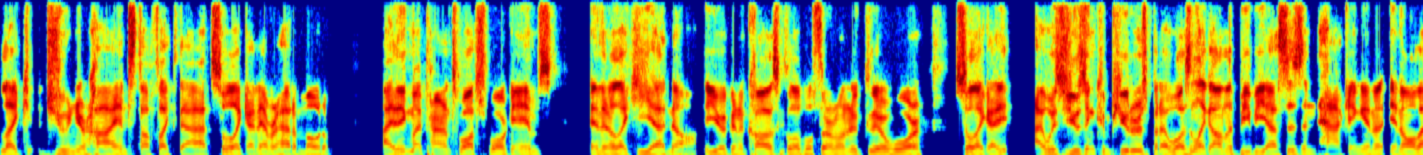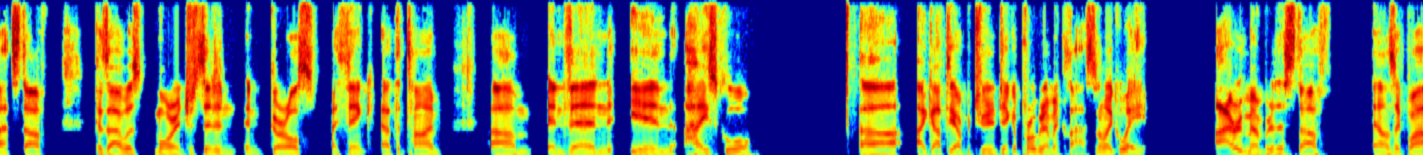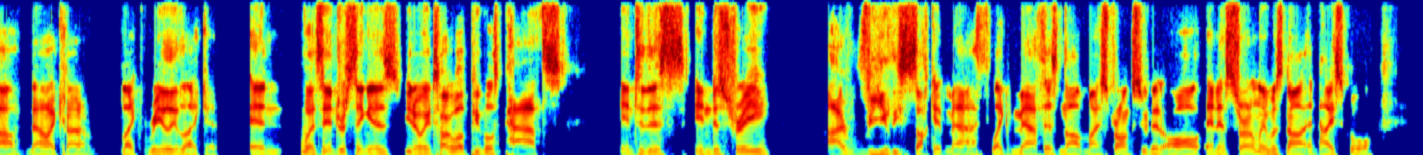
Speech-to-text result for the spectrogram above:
like junior high and stuff like that. So like I never had a modem. I think my parents watched war games and they're like, yeah, no, you're going to cause global thermonuclear war. So like I, I was using computers, but I wasn't like on the BBSs and hacking and, and all that stuff because I was more interested in, in girls, I think at the time. Um, and then in high school, uh, I got the opportunity to take a programming class. And I'm like, wait, I remember this stuff. And I was like, wow, now I kind of like really like it. And what's interesting is, you know, when you talk about people's paths into this industry, I really suck at math. Like math is not my strong suit at all. And it certainly was not in high school.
